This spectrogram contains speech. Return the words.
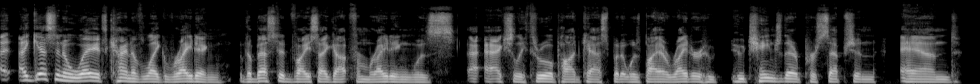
I, I guess in a way, it's kind of like writing. The best advice I got from writing was actually through a podcast, but it was by a writer who who changed their perception and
